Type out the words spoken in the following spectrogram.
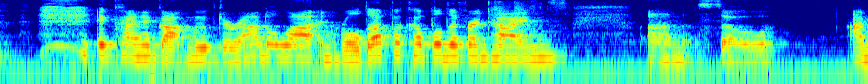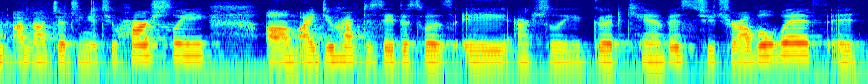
it kind of got moved around a lot and rolled up a couple different times. Um, so I'm, I'm not judging it too harshly. Um, I do have to say this was a actually good canvas to travel with. It,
